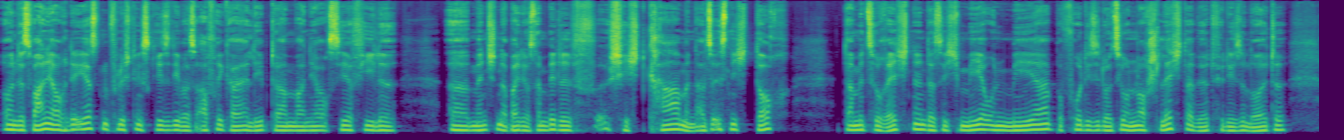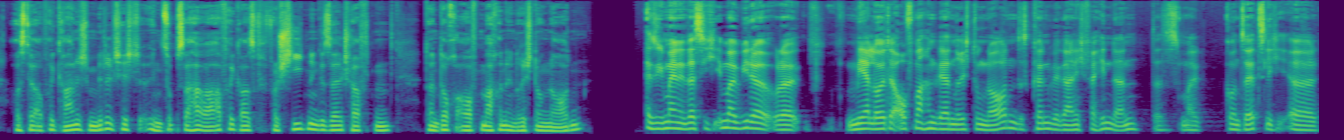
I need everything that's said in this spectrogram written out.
Und es waren ja auch in der ersten Flüchtlingskrise, die wir aus Afrika erlebt haben, waren ja auch sehr viele äh, Menschen dabei, die aus der Mittelschicht kamen. Also ist nicht doch damit zu rechnen, dass sich mehr und mehr, bevor die Situation noch schlechter wird für diese Leute, aus der afrikanischen Mittelschicht in Subsahara-Afrika aus verschiedenen Gesellschaften dann doch aufmachen in Richtung Norden? Also ich meine, dass sich immer wieder oder mehr Leute aufmachen werden Richtung Norden, das können wir gar nicht verhindern. Das ist mal grundsätzlich äh,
